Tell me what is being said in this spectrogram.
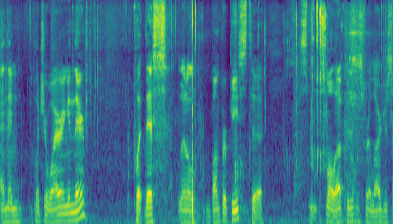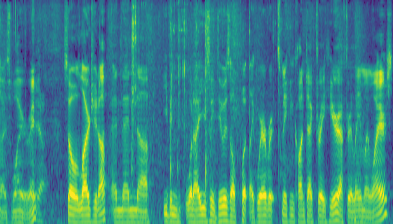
And then put your wiring in there. Put this little bumper piece to sm small it up because this is for a larger size wire, right? Yeah. So large it up and then uh, even what I usually do is I'll put like wherever it's making contact right here after I lay in my wires,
